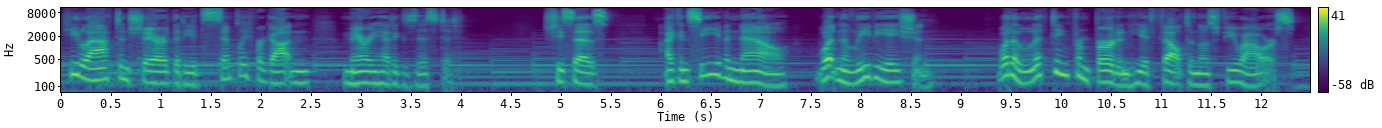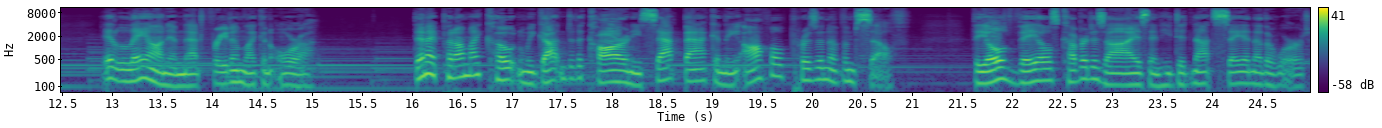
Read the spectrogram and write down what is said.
He laughed and shared that he had simply forgotten Mary had existed. She says, I can see even now what an alleviation, what a lifting from burden he had felt in those few hours. It lay on him, that freedom, like an aura. Then I put on my coat and we got into the car, and he sat back in the awful prison of himself. The old veils covered his eyes, and he did not say another word.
